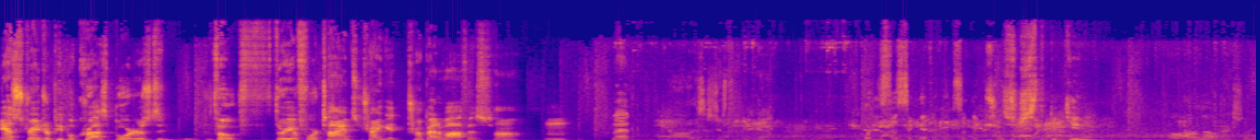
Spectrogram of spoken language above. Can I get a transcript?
Yeah, strange when people cross borders to vote three or four times to try and get Trump out of office, huh? Hmm. Isn't? No, this is just the beginning. What is the significance of the two It's just the beginning. Oh, I don't know, actually.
